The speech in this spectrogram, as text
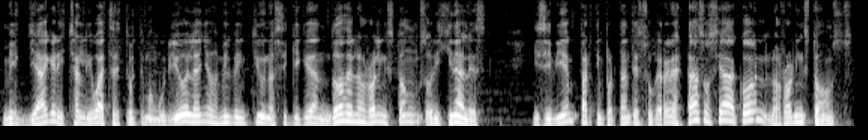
Mick Jagger y Charlie Watts. Este último murió el año 2021, así que quedan dos de los Rolling Stones originales. Y si bien parte importante de su carrera está asociada con los Rolling Stones,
